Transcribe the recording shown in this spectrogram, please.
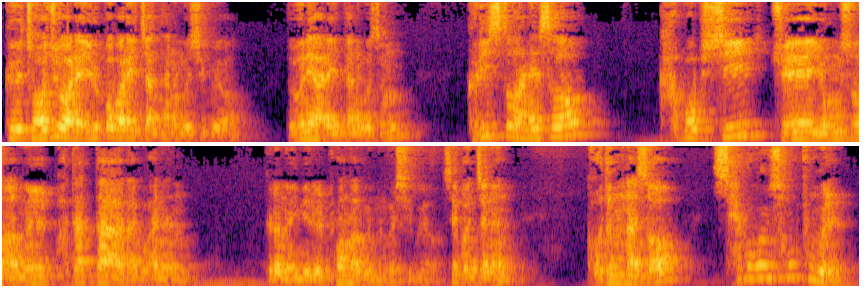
그 저주 아래, 율법 아래 있지 않다는 것이고요. 또 은혜 아래 있다는 것은 그리스도 안에서 값없이 죄의 용서함을 받았다라고 하는 그런 의미를 포함하고 있는 것이고요. 세 번째는 거듭나서 새로운 성품을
